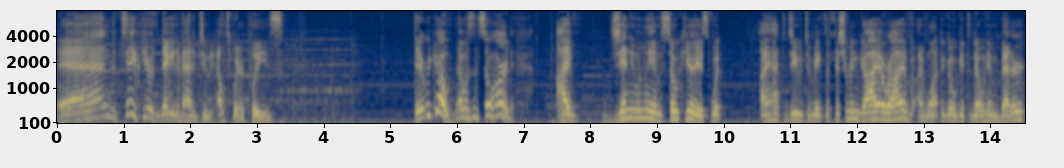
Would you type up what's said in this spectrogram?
And take your negative attitude elsewhere, please. There we go. That wasn't so hard. I genuinely am so curious what I had to do to make the fisherman guy arrive. I want to go get to know him better.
